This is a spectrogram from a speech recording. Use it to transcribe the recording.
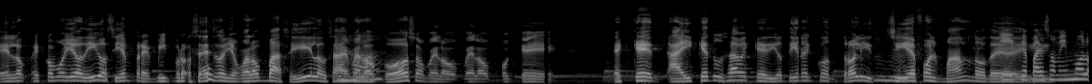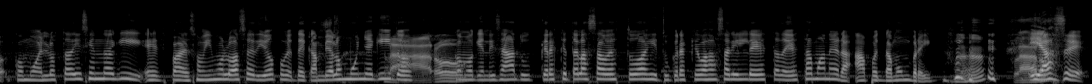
es lo- es como yo digo siempre, mi proceso, yo me los vacilo, ¿sabes? Me Ajá. los gozo, me los, me los, porque es que ahí que tú sabes que Dios tiene el control y sigue formando de y que para eso mismo, lo- como él lo está diciendo aquí, es para eso mismo lo hace Dios, porque te cambia los muñequitos. Claro. Como quien dice, ah, tú crees que te las sabes todas y tú crees que vas a salir de esta de esta manera. Ah, pues dame un break. Claro. Y hace,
